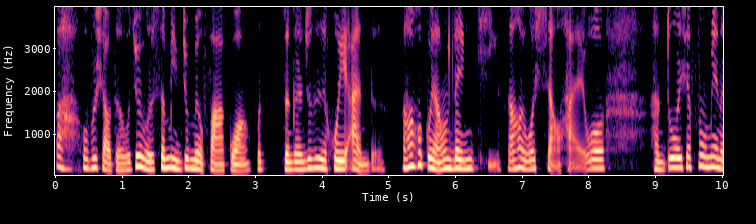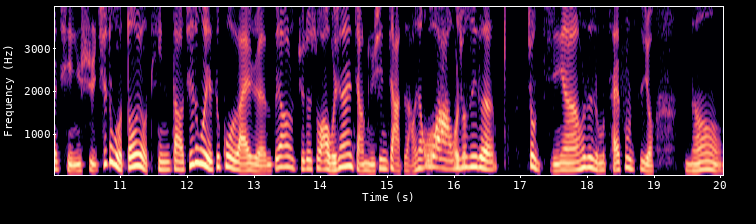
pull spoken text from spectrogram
啊，我不晓得，我觉得我的生命就没有发光，我整个人就是灰暗的，然后会过养 lanky，然后我小孩，我很多一些负面的情绪，其实我都有听到。其实我也是过来人，不要觉得说啊，我现在讲女性价值，好像哇，我就是一个 救急啊，或者什么财富自由。No，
